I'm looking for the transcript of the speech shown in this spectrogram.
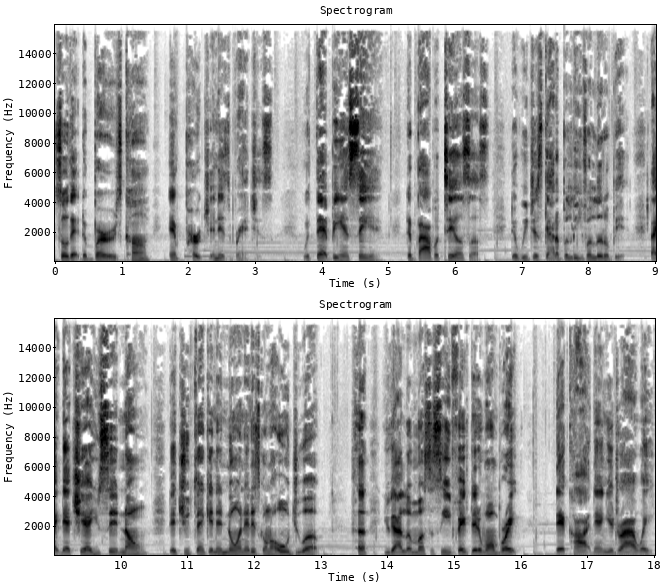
so that the birds come and perch in its branches. With that being said, the Bible tells us that we just got to believe a little bit. Like that chair you sitting on, that you thinking and knowing that it's going to hold you up. You got a little mustard seed faith that it won't break. That car down your driveway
